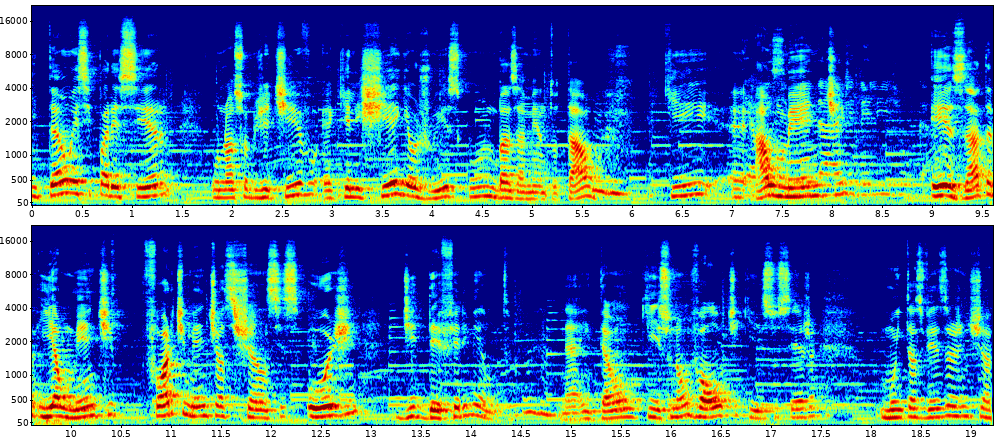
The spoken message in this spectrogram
Então, esse parecer, o nosso objetivo é que ele chegue ao juiz com um embasamento tal que eh, E a aumente. dele julgar. Exatamente. E aumente fortemente as chances hoje de deferimento. Né? Então, que isso não volte, que isso seja. Muitas vezes a gente já,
